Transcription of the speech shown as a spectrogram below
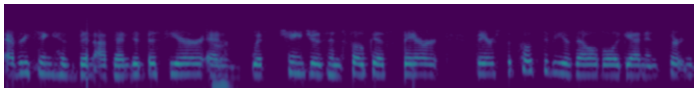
everything has been upended this year, sure. and with changes in focus, they are they are supposed to be available again in certain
